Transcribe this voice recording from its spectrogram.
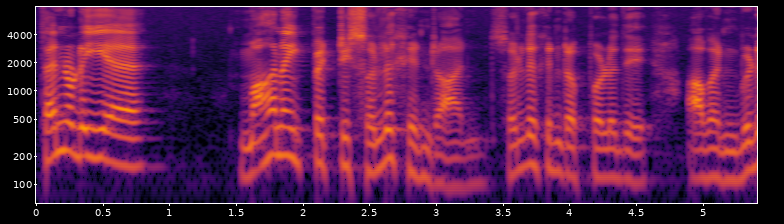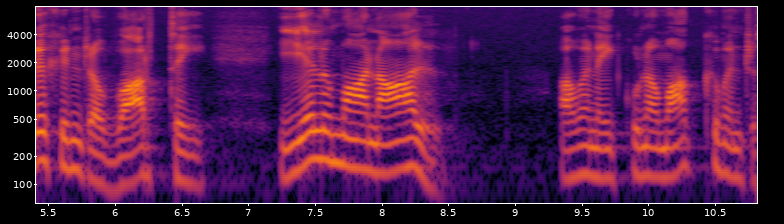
தன்னுடைய மகனை பற்றி சொல்லுகின்றான். சொல்லுகின்ற பொழுது அவன் விடுகின்ற வார்த்தை இயலுமானால் அவனை குணமாக்கும் என்று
